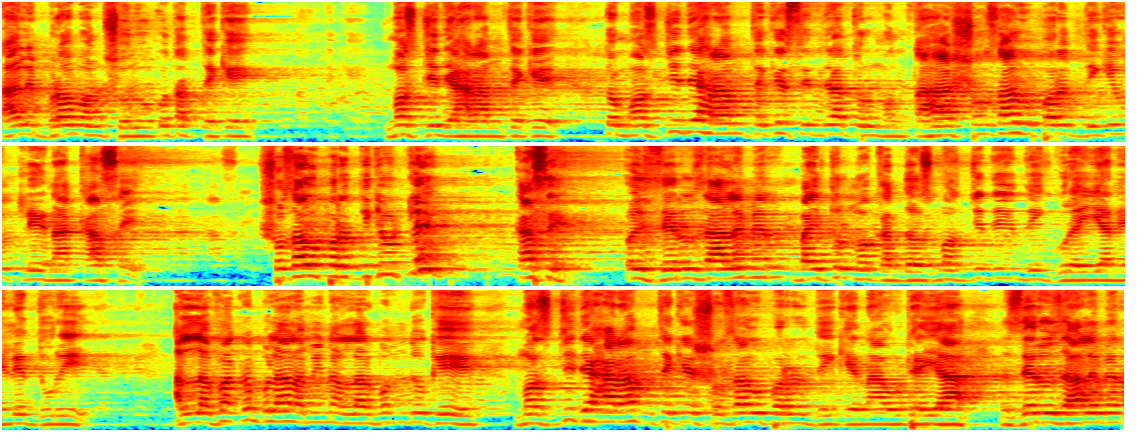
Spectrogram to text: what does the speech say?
তাহলে ভ্রমণ শুরু কোথার থেকে? মসজিদে হারাম থেকে। তো মসজিদে হারাম থেকে সিদ্ধাতুল মন্তাহা সোজা উপরের দিকে উঠলে না কাছে? সোজা উপরের দিকে উঠলে কাছে? ওই জেরুজালেমের বাইতুল মকাদ্দস মসজিদে দিক ঘুরাইয়া নিলে দূরে। আল্লাহ ফাকরুল আলমিন আল্লাহর বন্ধুকে মসজিদে হারাম থেকে সোজা উপরের দিকে না উঠাইয়া জেরুজালেমের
